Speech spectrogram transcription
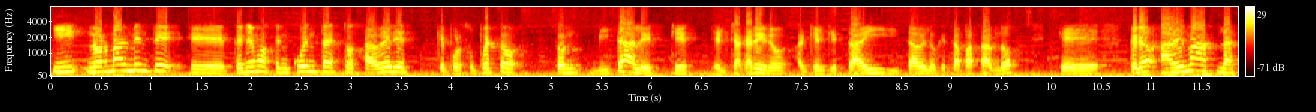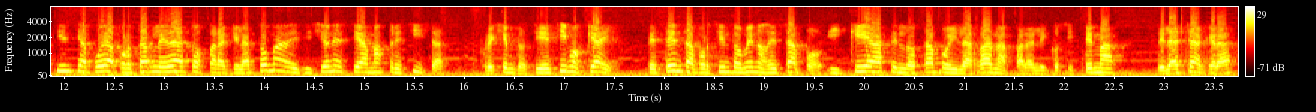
Y normalmente eh, tenemos en cuenta estos saberes que por supuesto son vitales, que es el chacarero, aquel que está ahí y sabe lo que está pasando. Eh, pero además la ciencia puede aportarle datos para que la toma de decisiones sea más precisa. Por ejemplo, si decimos que hay 70% menos de sapos y qué hacen los sapos y las ranas para el ecosistema de la chacra,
